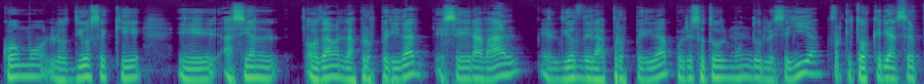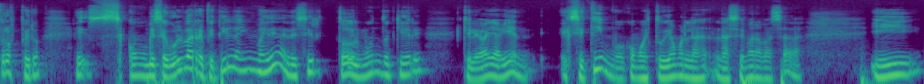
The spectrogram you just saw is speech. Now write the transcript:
como los dioses que eh, hacían o daban la prosperidad, ese era Baal, el dios de la prosperidad, por eso todo el mundo le seguía, porque todos querían ser prósperos. Es como que se vuelve a repetir la misma idea, es decir, todo el mundo quiere que le vaya bien. Exitismo, como estudiamos la, semana pasada. Y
